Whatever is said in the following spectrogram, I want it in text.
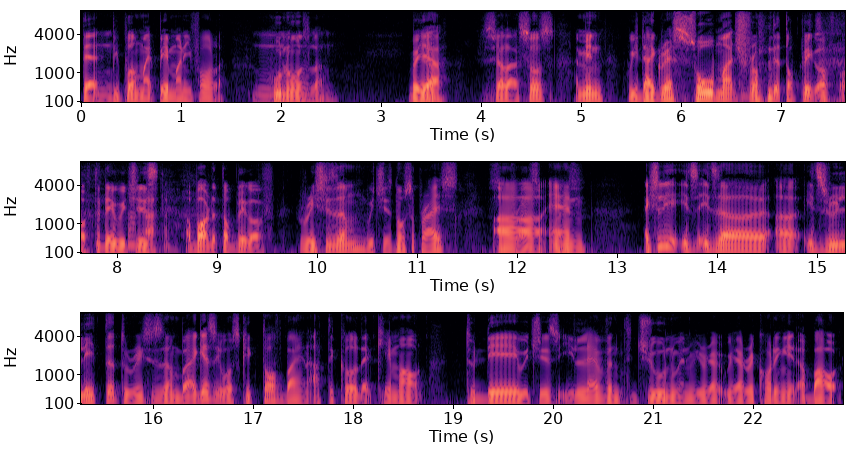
that Mm. people might pay money for lah? who knows lah? Mm. But Yeah. yeah, lah. So i mean, we digress so much from the topic of, of today, which is about the topic of racism, which is no surprise. Surprise, uh, surprise. and actually, it's it's a uh, it's related to racism, but I guess it was kicked off by an article that came out today, which is 11th June when we re- we are recording it about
